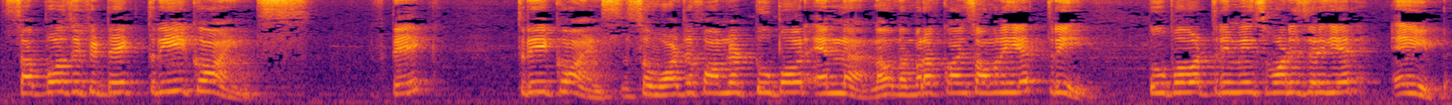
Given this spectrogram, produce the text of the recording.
Suppose if you take 3 coins. Take 3 coins. So what is the formula? 2 power n. Now number of coins how many here? 3. 2 power 3 means what is there here? 8.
